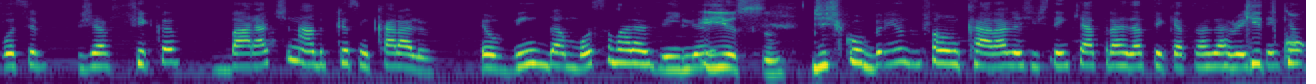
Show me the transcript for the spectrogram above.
você já fica baratinado, porque assim, caralho, eu vim da Moça Maravilha. Isso. Descobrindo, falando, caralho, a gente tem que ir atrás da, tem que ir atrás da Ray. Que, que com,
